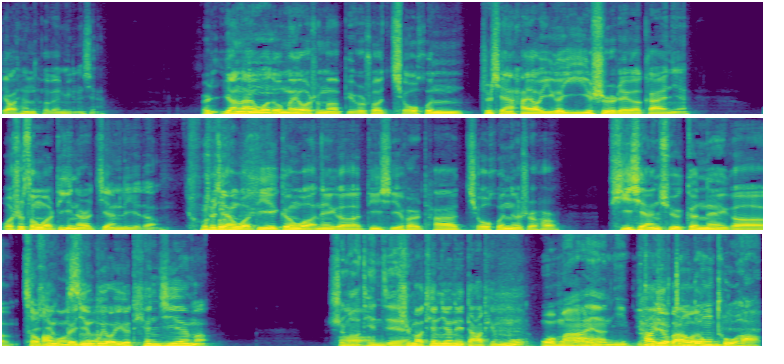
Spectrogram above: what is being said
表现得特别明显。而原来我都没有什么，比如说求婚之前还有一个仪式这个概念，我是从我弟那儿建立的。之前我弟跟我那个弟媳妇儿，她求婚的时候，提前去跟那个北京北京不有一个天街吗？世贸天街，世贸天街那大屏幕，我妈呀，你他就把我中东土豪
